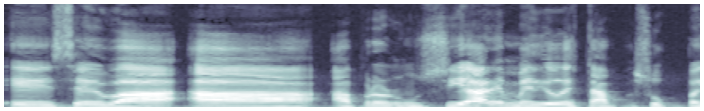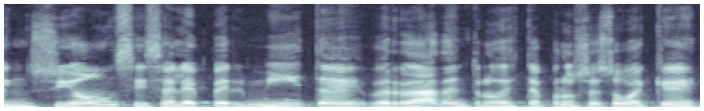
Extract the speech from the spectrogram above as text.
eh, se va a, a, pronunciar en medio de esta suspensión, si se le permite, ¿verdad? Dentro de este proceso, o es que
